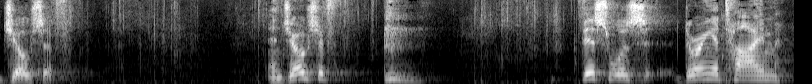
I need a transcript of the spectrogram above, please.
Joseph. And Joseph, this was during a time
